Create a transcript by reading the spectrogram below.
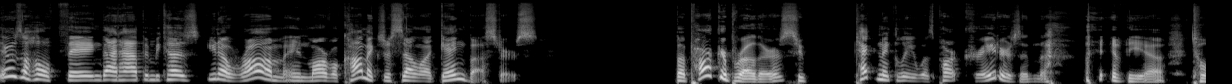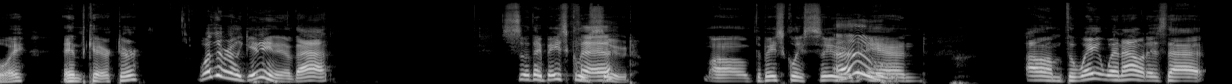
there was a whole thing that happened because, you know, Rom in Marvel Comics was selling like gangbusters. But Parker Brothers, who technically was part creators in the in the uh, toy and character, wasn't really getting any of that. So they basically Fair. sued. Uh, they basically sued, Oh. and um, the way it went out is that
